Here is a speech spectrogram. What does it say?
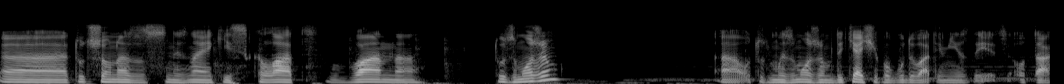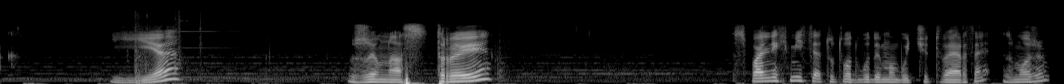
Е, тут що у нас, не знаю, якийсь склад, ванна. Тут зможемо. А, отут ми зможемо дитячі побудувати, мені здається. Отак. Є. Вже в нас три спальних місця. Тут от буде, мабуть, четверте. Зможемо?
